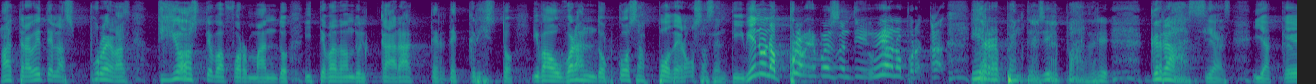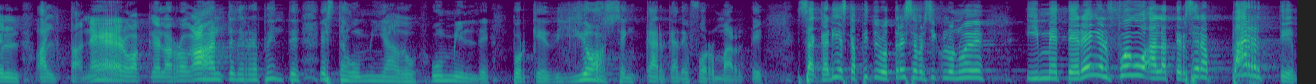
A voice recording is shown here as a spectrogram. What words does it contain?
a través de las pruebas, Dios te va formando y te va dando el carácter de Cristo y va obrando cosas poderosas en ti. Viene una prueba en ti, viene por acá. Y de repente dice, Padre, gracias. Y aquel altanero, aquel arrogante, de repente está humillado, humilde, porque Dios se encarga de formarte. Zacarías capítulo 13, versículo 9 y meteré en el fuego a la tercera parte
